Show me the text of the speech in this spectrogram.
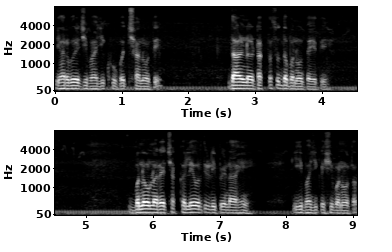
ही हरभऱ्याची भाजी खूपच छान होते. डाळ न टाकतासुद्धा बनवता येते. बनवणाऱ्याच्या कलेवरती डिपेंड आहे की ही भाजी कशी बनवतात.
